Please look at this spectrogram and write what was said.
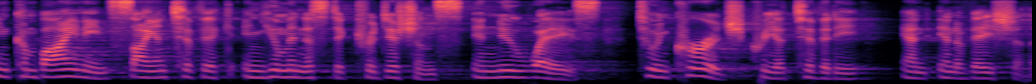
in combining scientific and humanistic traditions in new ways to encourage creativity and innovation.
